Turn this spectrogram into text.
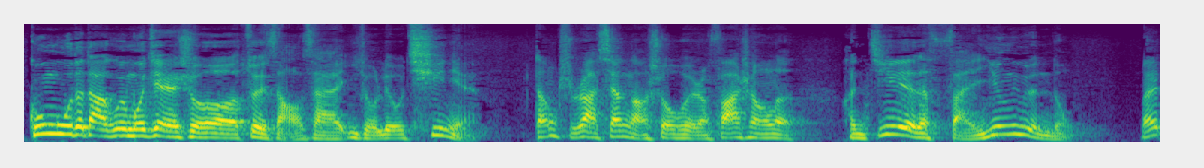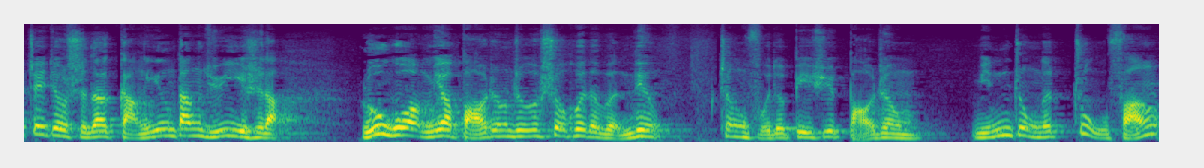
公屋的大规模建设最早在一九六七年，当时啊，香港社会上发生了很激烈的反英运动，哎，这就使得港英当局意识到，如果我们要保证这个社会的稳定，政府就必须保证民众的住房。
